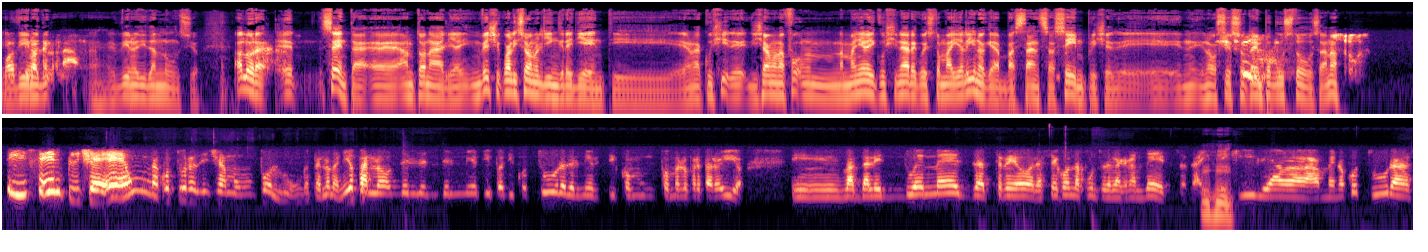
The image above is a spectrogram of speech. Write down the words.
Eh, Il vino, di, eh, il vino di D'Annunzio. Allora, eh, senta eh, Antonaglia, invece quali sono gli ingredienti? È una, cucina, diciamo una, una maniera di cucinare questo maialino che è abbastanza semplice e, e nello stesso Sì. tempo gustosa, no? Sì, semplice, è una cottura diciamo un po' lunga, perlomeno io parlo del, del mio tipo di cottura, del mio, di com- come lo preparo io, Eh, va dalle due e mezza a tre ore, a seconda appunto della grandezza, dai Mhm. 6 kg a, a meno cottura.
